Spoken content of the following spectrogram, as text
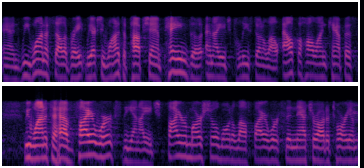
and we want to celebrate. We actually wanted to pop champagne. The NIH police don't allow alcohol on campus. We wanted to have fireworks. The NIH fire marshal won't allow fireworks in Natcher Auditorium.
